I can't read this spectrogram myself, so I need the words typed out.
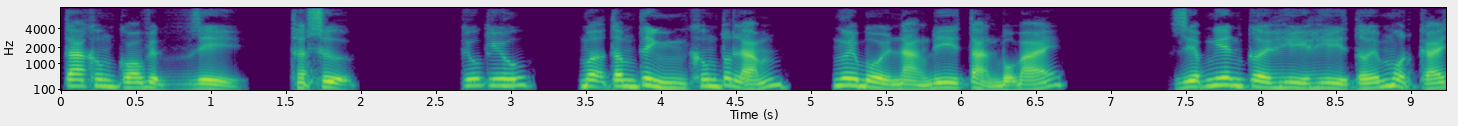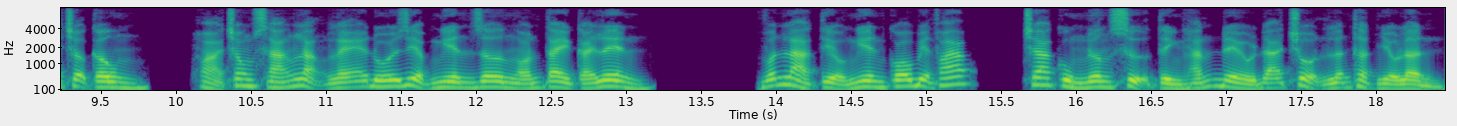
ta không có việc gì, thật sự. Cứu cứu, mợ tâm tình không tốt lắm, ngươi bồi nàng đi tản bộ bái. Diệp nghiên cười hì hì tới một cái chợ công, hỏa trong sáng lặng lẽ đối Diệp nghiên giơ ngón tay cái lên. Vẫn là tiểu nghiên có biện pháp, cha cùng nương sự tình hắn đều đã trộn lẫn thật nhiều lần.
